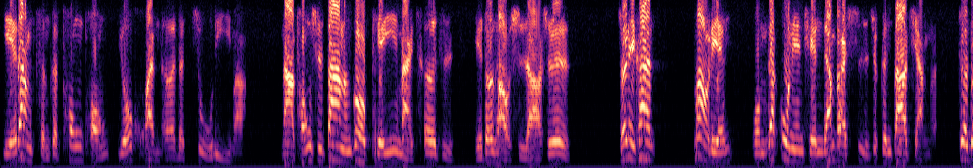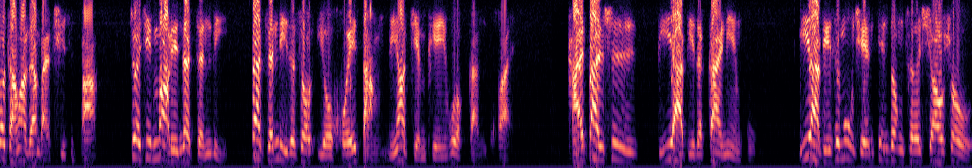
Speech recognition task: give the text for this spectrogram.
也让整个通膨有缓和的助力嘛。那同时大家能够便宜买车子，也都是好事啊，是不是？所以你看，茂联。我们在过年前两百四就跟大家讲了，最多涨到两百七十八。最近茂联在整理，在整理的时候有回档，你要捡便宜或赶快。台办是比亚迪的概念股，比亚迪是目前电动车销售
